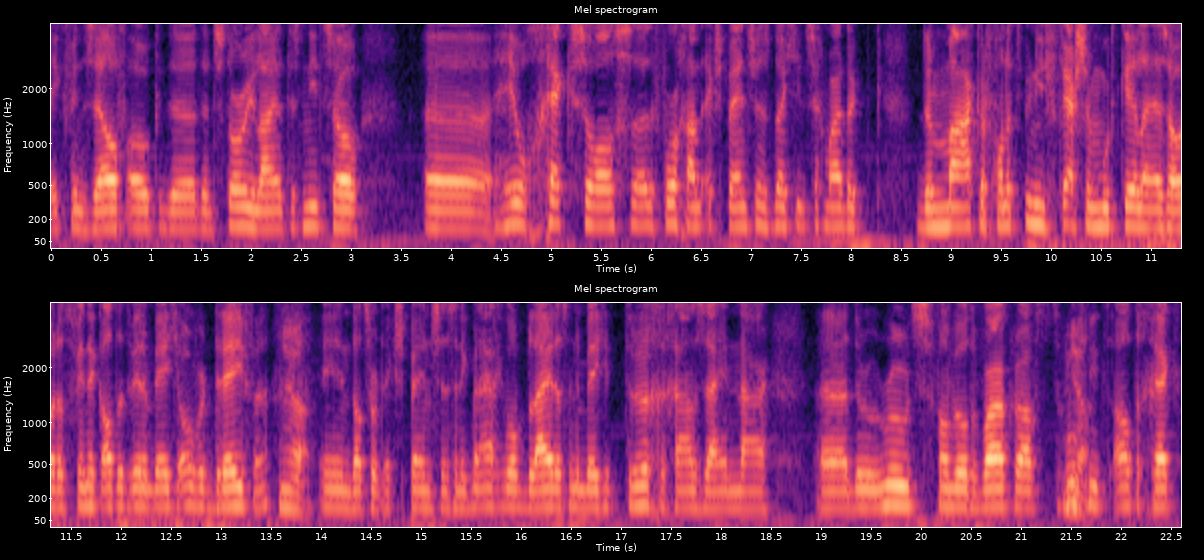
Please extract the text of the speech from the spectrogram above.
Ik vind zelf ook de, de storyline, het is niet zo heel gek zoals de voorgaande expansions. Dat je zeg maar de, de maker van het universum moet killen en zo. Dat vind ik altijd weer een beetje overdreven ja. in dat soort expansions. En ik ben eigenlijk wel blij dat ze een beetje teruggegaan zijn naar eh, de roots van World of Warcraft. Het hoeft Ja. niet al te gek.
